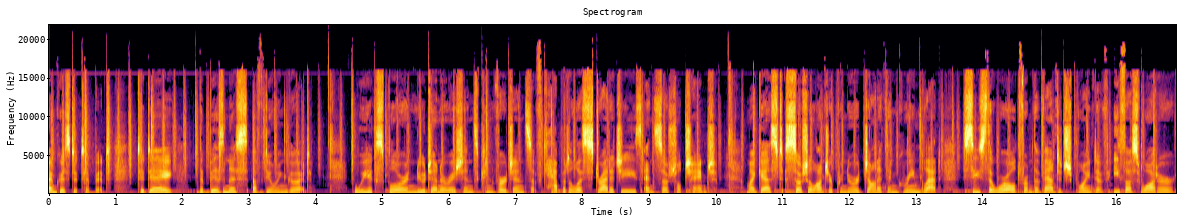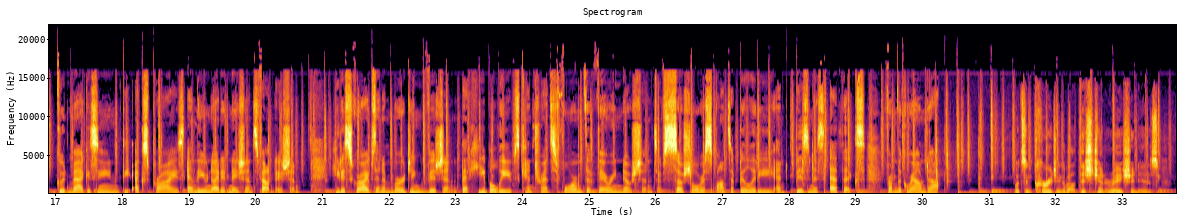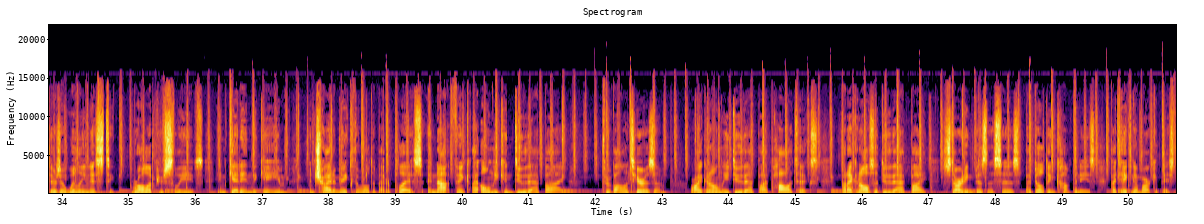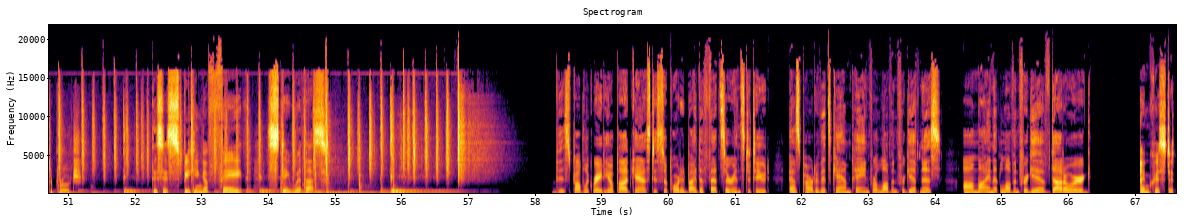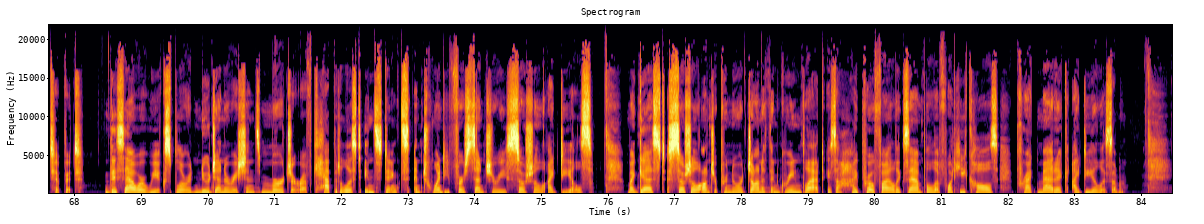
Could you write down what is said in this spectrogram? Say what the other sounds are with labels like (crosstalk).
I'm Krista Tippett. Today, the business of doing good. We explore a new generation's convergence of capitalist strategies and social change. My guest, social entrepreneur Jonathan Greenblatt, sees the world from the vantage point of Ethos Water, Good Magazine, the X Prize, and the United Nations Foundation. He describes an emerging vision that he believes can transform the very notions of social responsibility and business ethics from the ground up what's encouraging about this generation is there's a willingness to roll up your sleeves and get in the game and try to make the world a better place and not think I only can do that by through volunteerism or I can only do that by politics, but I can also do that by starting businesses, by building companies, by taking a market based approach. This is Speaking of Faith. Stay with us. This public radio podcast is supported by the Fetzer Institute as part of its campaign for love and forgiveness. Online at loveandforgive.org. I'm Krista Tippett. This hour, we explore a new generation's merger of capitalist instincts and 21st century social ideals. My guest, social entrepreneur Jonathan Greenblatt, is a high profile example of what he calls pragmatic idealism.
